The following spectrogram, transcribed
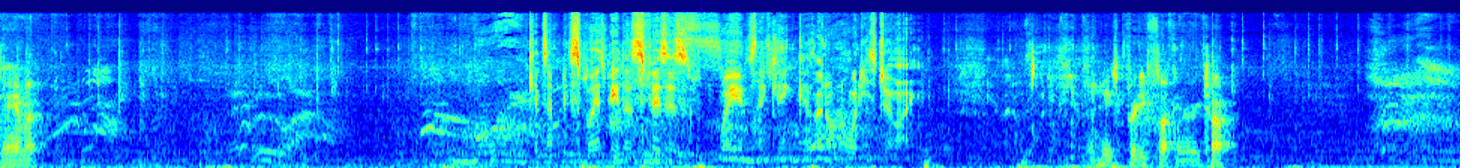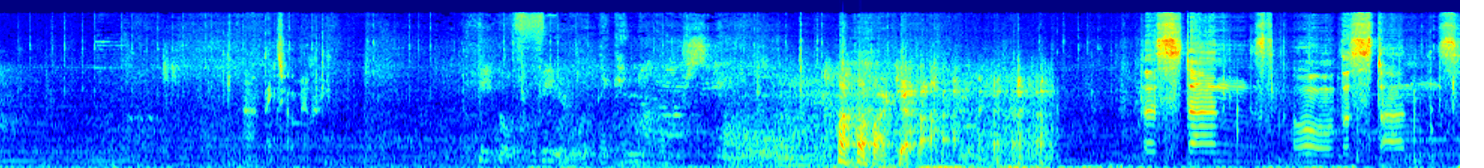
Damn it. Can someone explain to me this Fizz's way of thinking? Because I don't know what he's doing. He's pretty fucking retarded. Ah, thanks for the minute. People fear what they cannot understand. Oh my god. The stuns! Oh, the stuns!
